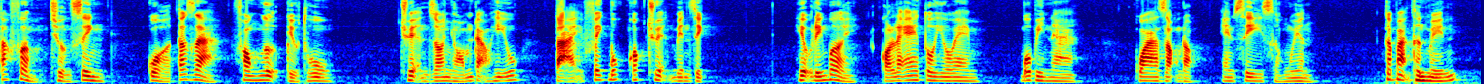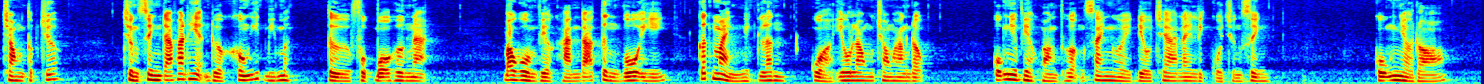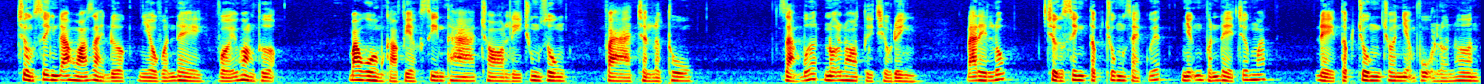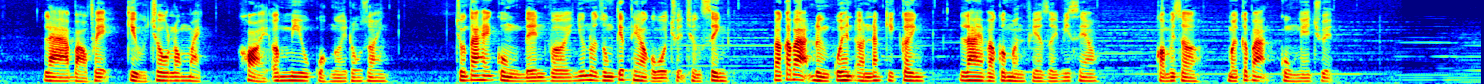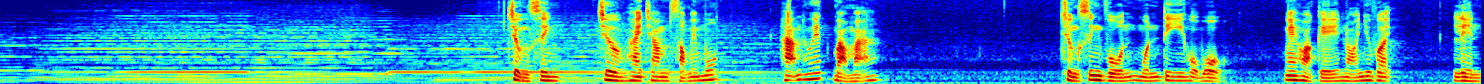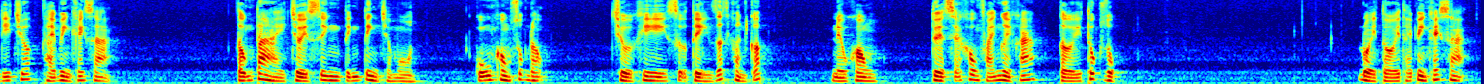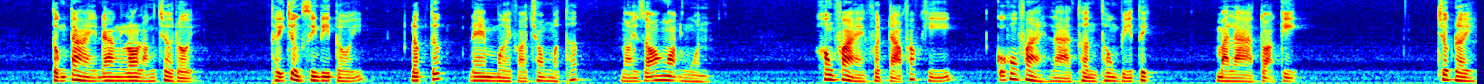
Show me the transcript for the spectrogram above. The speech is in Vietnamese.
Tác phẩm Trường Sinh của tác giả Phong Ngự Kiều Thu. Chuyện do nhóm đạo hữu tại Facebook Góc Chuyện Biên Dịch. Hiệu đính bởi Có lẽ tôi yêu em Bobina Qua giọng đọc MC Sở Nguyên. Các bạn thân mến, trong tập trước Trường Sinh đã phát hiện được không ít bí mật từ phục bộ hương nại Bao gồm việc hắn đã từng vô ý cất mảnh nghịch lân của yêu long trong hang động Cũng như việc Hoàng thượng sai người điều tra lai lịch của Trường Sinh. Cũng nhờ đó Trường sinh đã hóa giải được nhiều vấn đề với Hoàng thượng Bao gồm cả việc xin tha cho Lý Trung Dung và Trần Lập Thu. Giảm bớt nỗi lo từ triều đình Đã đến lúc trường sinh tập trung giải quyết những vấn đề trước mắt Để tập trung cho nhiệm vụ lớn hơn Là bảo vệ cửu châu Long Mạch khỏi âm mưu của người đông doanh. Chúng ta hãy cùng đến với những nội dung tiếp theo của bộ truyện trường sinh. Và các bạn đừng quên ấn đăng ký kênh, like và comment phía dưới video. Còn bây giờ mời các bạn cùng nghe chuyện. Trường sinh, chương 261 Hãn huyết bảo mã. Trường sinh vốn muốn đi hộ bộ. Nghe hòa kế nói như vậy, Liền đi trước Thái Bình khách sạn. Tống tài, trời sinh tính tình trầm ổn, Cũng không xúc động, Trừ khi sự tình rất khẩn cấp. Nếu không, Tuyệt sẽ không phái người khác tới thúc dục Đuổi tới Thái Bình khách sạn, Tống Tài đang lo lắng chờ đợi. Thấy trường sinh đi tới, Lập tức đem mời vào trong mật thất, Nói rõ ngọn nguồn. Không phải Phật đạo pháp khí, Cũng không phải là thần thông bí tịch, Mà là tọa kỵ. Trước đây,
